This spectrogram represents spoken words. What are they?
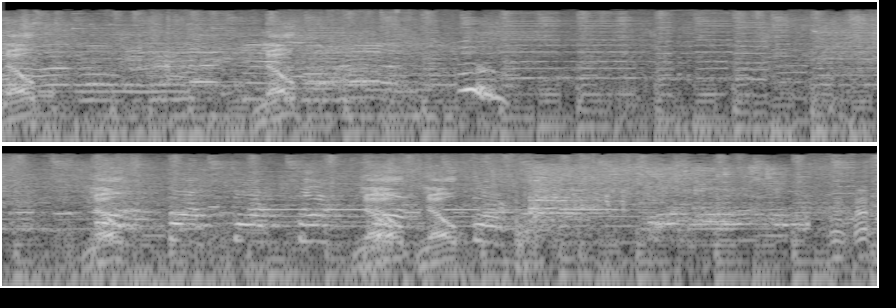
Nope. Nope. Nope. Nope. Nope. Start?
